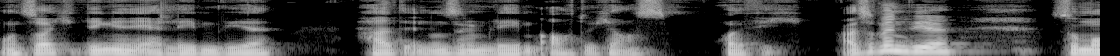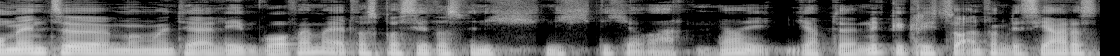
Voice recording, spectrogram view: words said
Und solche Dinge erleben wir halt in unserem Leben auch durchaus häufig. Also wenn wir so Momente, Momente erleben, wo auf einmal etwas passiert, was wir nicht, nicht, nicht erwarten. Ja, ihr habt ja mitgekriegt, zu Anfang des Jahres,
